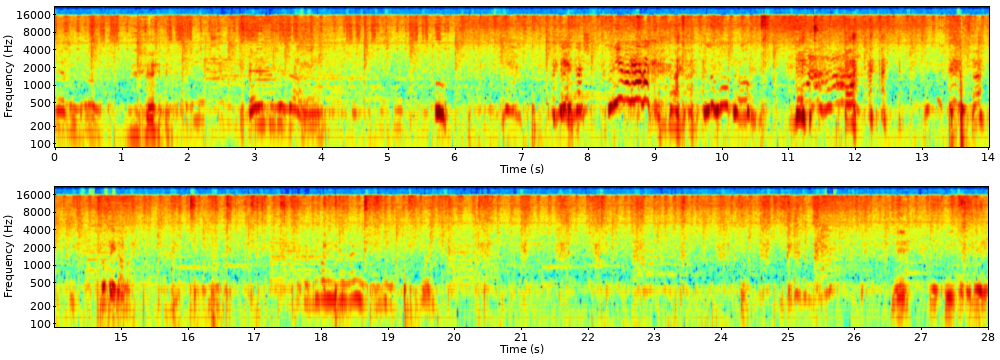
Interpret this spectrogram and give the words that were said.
Nie wiem, z drogi. No powiem ci, że zaś, tu nie ma jak! No mokro. Nie, knijcie do góry.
